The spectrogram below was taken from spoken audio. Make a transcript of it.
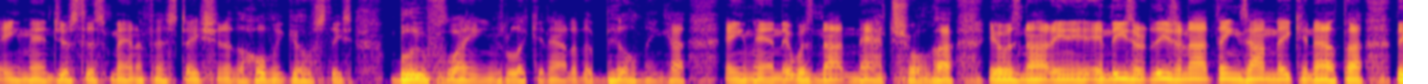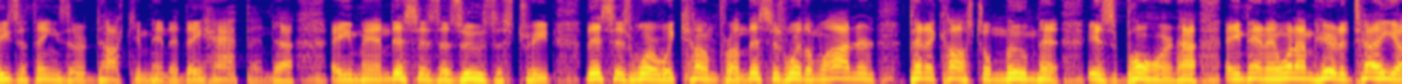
Amen. Just this manifestation of the Holy Ghost, these blue flames looking out of the building. Uh, amen. It was not natural. Uh, it was not any, and these are these are not things I'm making up. Uh, these are things that are documented. They happened. Uh, amen. This is Azusa Street. This is where we come from. This is where the modern Pentecostal movement is born. Uh, amen. And what I'm here to tell you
